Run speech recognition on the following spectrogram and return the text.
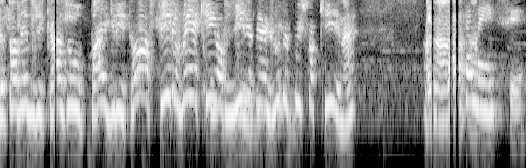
você tá dentro de casa, o pai grita: Ó, oh, filho, vem aqui, ó, oh, filha, me ajuda com isso aqui, né? Exatamente.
